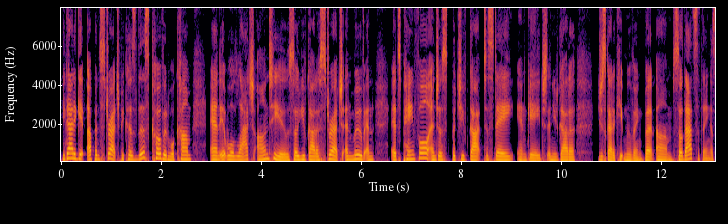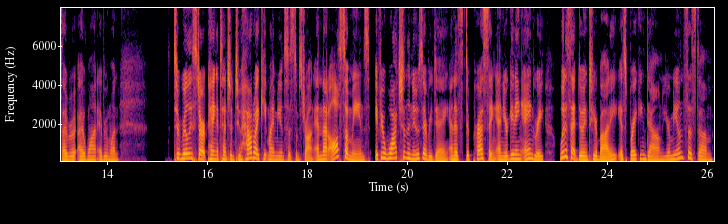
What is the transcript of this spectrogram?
You got to get up and stretch because this COVID will come and it will latch onto you. So you've got to stretch and move and it's painful and just but you've got to stay engaged and you've got to you just got to keep moving. But um so that's the thing is I re- I want everyone to really start paying attention to how do I keep my immune system strong? And that also means if you're watching the news every day and it's depressing and you're getting angry, what is that doing to your body? It's breaking down your immune system.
